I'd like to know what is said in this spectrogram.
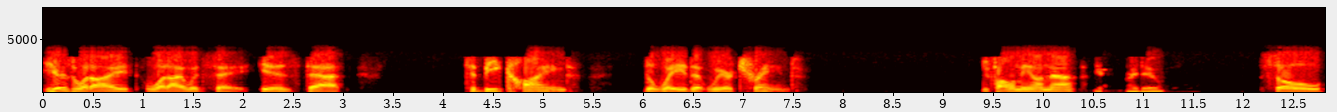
here's what I what I would say is that to be kind, the way that we're trained. You follow me on that? I do. So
